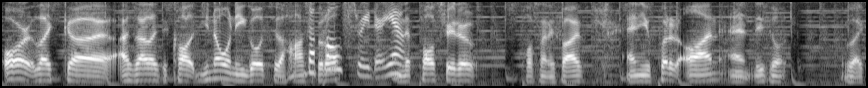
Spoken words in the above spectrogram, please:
Or like, uh, as I like to call it, you know when you go to the hospital. The pulse reader, yeah. the pulse reader, Pulse 95, and you put it on and they go like,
